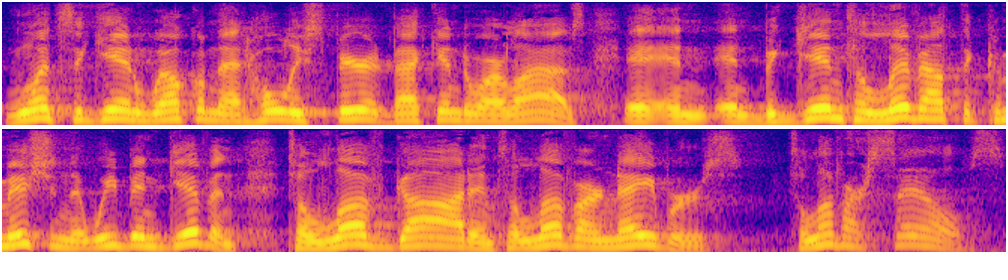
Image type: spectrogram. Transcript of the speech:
once again welcome that Holy Spirit back into our lives and, and, and, begin to live out the commission that we've been given to love God and to love our neighbors, to love ourselves,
